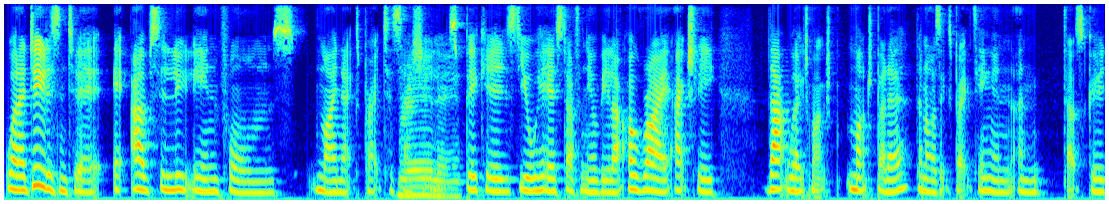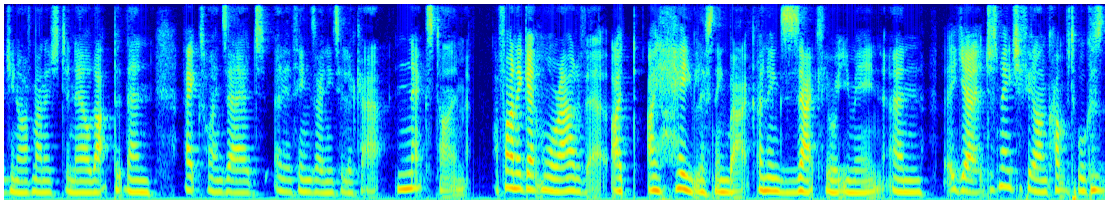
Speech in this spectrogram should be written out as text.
when I do listen to it, it absolutely informs my next practice sessions because you'll hear stuff and you'll be like, oh, right, actually, that worked much much better than I was expecting, and and that's good. You know, I've managed to nail that. But then X, Y, and Z are the things I need to look at next time. I find I get more out of it. I I hate listening back. I know exactly what you mean, and uh, yeah, it just makes you feel uncomfortable because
